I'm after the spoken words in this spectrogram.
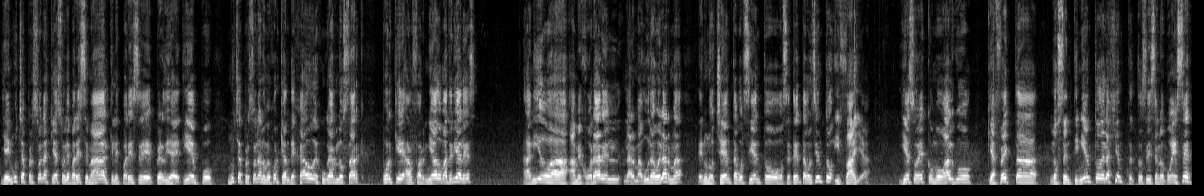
Y hay muchas personas que a eso les parece mal, que les parece pérdida de tiempo. Muchas personas a lo mejor que han dejado de jugar los ARC porque han farmeado materiales, han ido a, mejorar la armadura o el arma en un 80% o 70% y falla. Y eso es como algo que afecta los sentimientos de la gente. Entonces dice, no puede ser.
